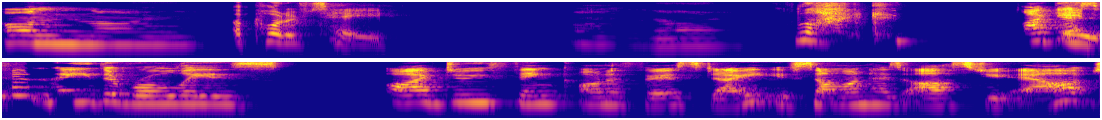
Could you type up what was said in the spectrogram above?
Oh no. A pot of tea. Oh no. Like, I guess for me, the rule is I do think on a first date, if someone has asked you out,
